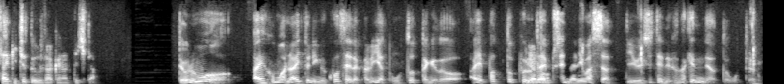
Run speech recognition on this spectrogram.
最近ちょっとうざくなってきた。で、俺も iPhone はライトニング個性だからいいやと思っとったけど、iPad や Pro も Type-C になりましたっていう時点でふざけんなよって思ったよ。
